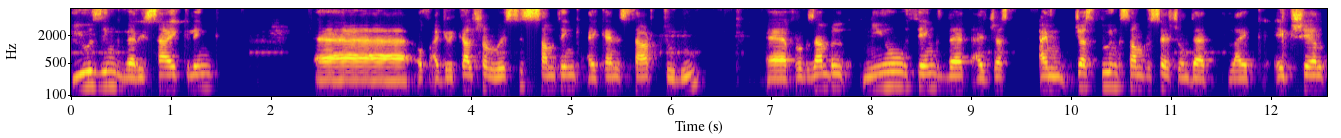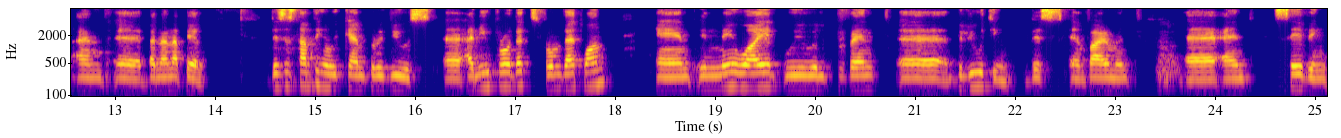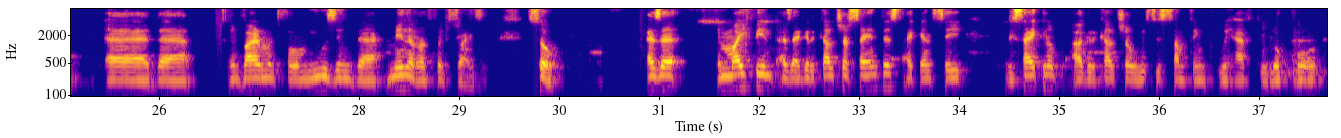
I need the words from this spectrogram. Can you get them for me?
using the recycling uh, of agricultural waste is something I can start to do. Uh, for example, new things that I just, I'm just doing some research on that, like eggshell and uh, banana peel. This is something we can produce uh, a new products from that one. And in meanwhile, we will prevent uh, polluting this environment uh, and saving the environment from using the mineral fertilizer. So as a, in my field as agriculture scientist, I can say recycling agriculture waste is something we have to look for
